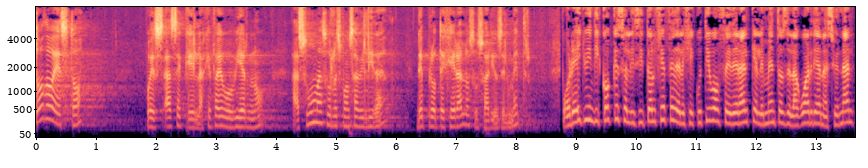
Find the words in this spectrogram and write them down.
Todo esto, pues, hace que la jefa de gobierno asuma su responsabilidad de proteger a los usuarios del metro. Por ello, indicó que solicitó al jefe del Ejecutivo Federal que elementos de la Guardia Nacional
